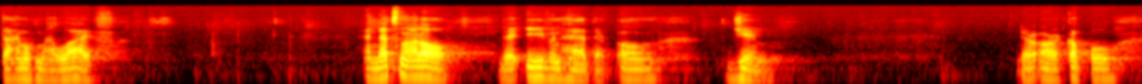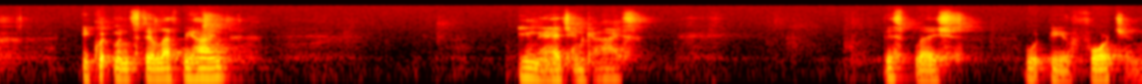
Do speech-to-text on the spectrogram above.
time of my life. And that's not all. They even had their own gym. There are a couple equipment still left behind. Imagine, guys, this place would be a fortune.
